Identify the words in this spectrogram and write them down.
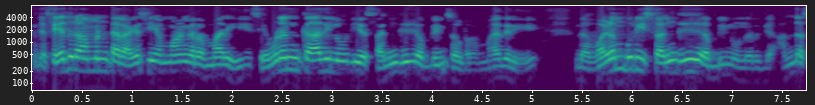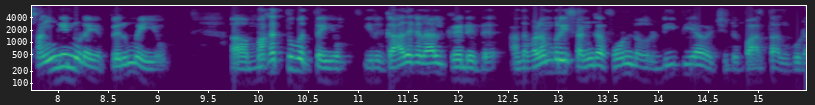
இந்த சேதுராமன்ட்ட ரகசியமாங்கிற மாதிரி செவுடன் காதில் ஊதிய சங்கு அப்படின்னு சொல்ற மாதிரி இந்த வளம்புரி சங்கு அப்படின்னு ஒண்ணு இருக்கு. அந்த சங்கினுடைய பெருமையும் மகத்துவத்தையும் இரு காதுகளால் கேட்டுட்டு அந்த வளம்புரி சங்க போன்ல ஒரு டிபியா வச்சுட்டு பார்த்தால் கூட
